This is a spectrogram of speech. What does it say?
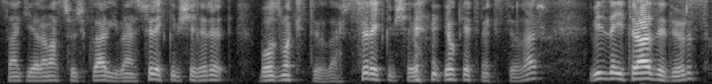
sanki yaramaz çocuklar gibi yani sürekli bir şeyleri bozmak istiyorlar. Sürekli bir şeyleri yok etmek istiyorlar. Biz de itiraz ediyoruz.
